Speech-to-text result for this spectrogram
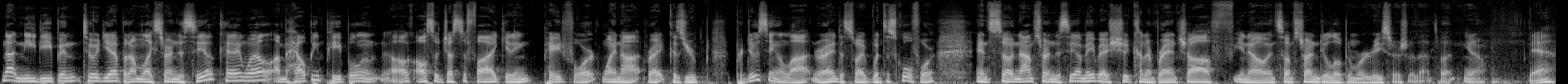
not knee deep into it yet, but I'm like starting to see, okay, well, I'm helping people, and I'll also justify getting paid for it. Why not, right? Because you're producing a lot, right? That's what I went to school for, and so now I'm starting to see, oh, maybe I should kind of branch off, you know, and so I'm starting to do a little bit more research with that, but you know, Yeah.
